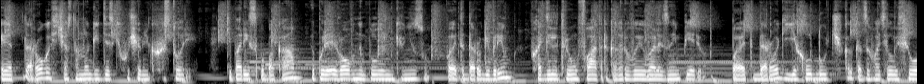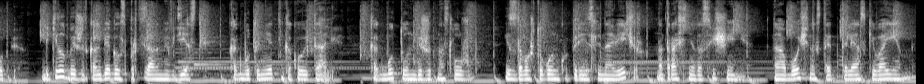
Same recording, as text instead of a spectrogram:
И эта дорога сейчас на многих детских учебниках истории. Кипарисы по бокам и полированные булыжники внизу. По этой дороге в Рим входили триумфаторы, которые воевали за империю. По этой дороге ехал Дуччи, когда захватил Эфиопию. Бекил бежит, как бегал с партизанами в детстве. Как будто нет никакой Италии. Как будто он бежит на службу. Из-за того, что гонку перенесли на вечер, на трассе нет освещения. На обочинах стоят итальянские военные.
